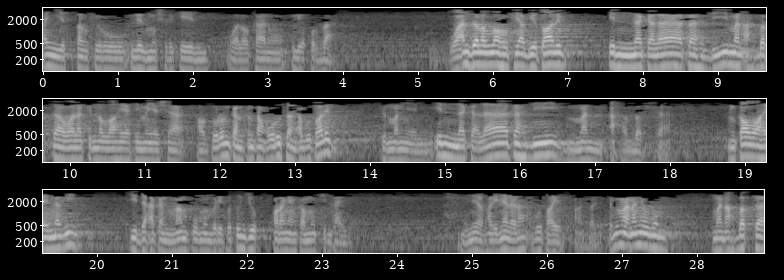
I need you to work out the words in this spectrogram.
أن يستغفروا للمشركين ولو كانوا لي قربى وأنزل الله في أبي طالب innaka la tahdi man ahbabta Allah yahdi man yasha. Allah turunkan tentang urusan Abu Talib firman-Nya ini, innaka la tahdi man ahbabta. Engkau wahai Nabi tidak akan mampu memberi petunjuk orang yang kamu cintai. Ini dalam hal ini adalah Abu Talib. Tapi maknanya umum. Man ahbabta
